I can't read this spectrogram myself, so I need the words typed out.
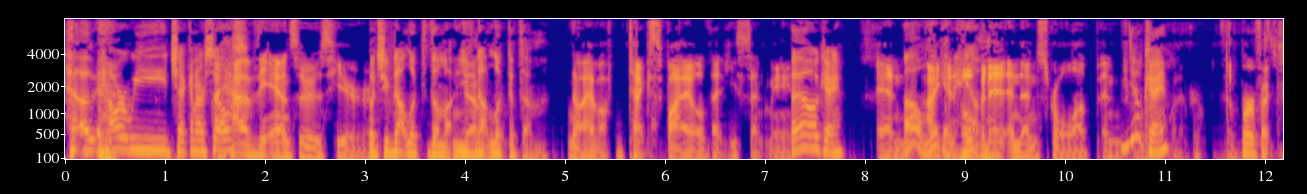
How, how are we checking ourselves? I have the answers here. but you've not looked them up. You've No. not looked at them. no, I have a text file that he sent me, Oh, okay. and oh, look I at can him. open it and then scroll up and Yeah, okay. whatever. So, Perfect.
